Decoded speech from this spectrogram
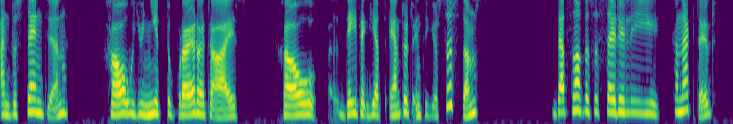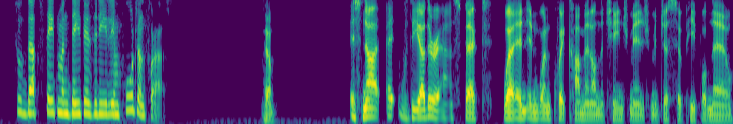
understanding how you need to prioritize how uh, data gets entered into your systems that's not necessarily connected to that statement data is really important for us. Yeah. It's not eh, the other aspect. Well, and, and one quick comment on the change management, just so people know.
